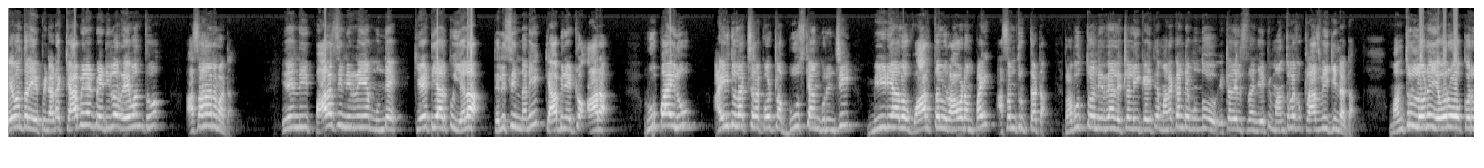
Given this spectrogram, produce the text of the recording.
రేవంత్ అని చెప్పిండట క్యాబినెట్ భేటీలో రేవంత్ అసహనమట. ఇదేంది? పాలసీ నిర్ణయం ముందే కేటీఆర్కు ఎలా తెలిసిందని క్యాబినెట్లో ఆరా. రూపాయలు ఐదు లక్షల కోట్ల భూ స్కామ్ గురించి మీడియాలో వార్తలు రావడంపై అసంతృప్తట. ప్రభుత్వ నిర్ణయాలు ఎట్లా లీక్ అయితే మనకంటే ముందు ఎట్లా తెలుస్తుందని చెప్పి మంత్రులకు క్లాస్ వీకిండట. మంత్రుల్లోనే ఎవరో ఒకరు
